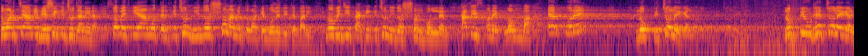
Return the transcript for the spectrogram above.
তোমার চেয়ে আমি বেশি কিছু জানি না। তবে কেয়ামতের কিছু নিদর্শন আমি তোমাকে বলে দিতে পারি। নবীজি তাকে কিছু নিদর্শন বললেন। হাদিস অনেক লম্বা। এরপরে লোকটি চলে গেল। লোকটি উঠে চলে গেল।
